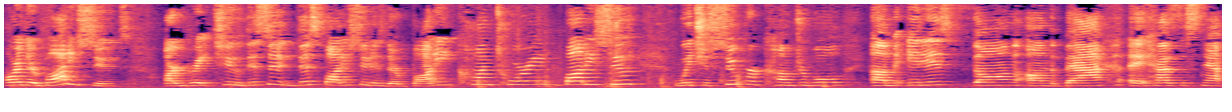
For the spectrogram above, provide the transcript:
or their bodysuits are great too. This is, this bodysuit is their body contouring bodysuit, which is super comfortable. Um, it is thong on the back. It has the snap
